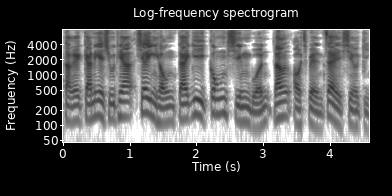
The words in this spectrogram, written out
大家今日的收听，小英雄带去讲新闻，咱后一遍再相见。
